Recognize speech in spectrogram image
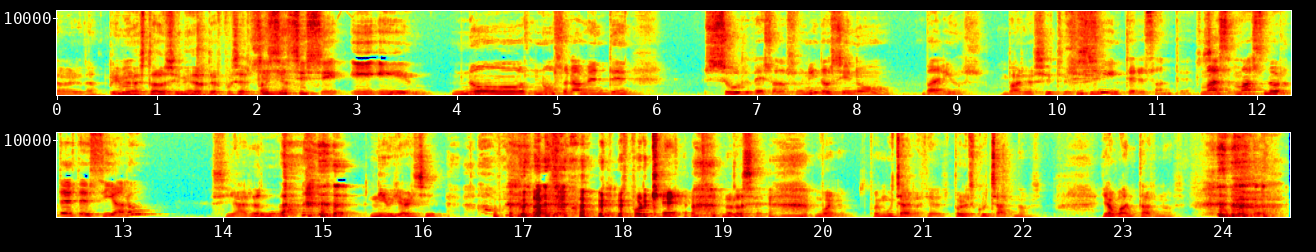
la verdad. Primero Estados Unidos, después Sí, España. sí, sí, sí. Y, y no, no solamente sur de Estados Unidos, sino varios. varios sitios, Sí, sí. sí, interesante. Más, más norte de Seattle. Seattle, New Jersey. ¿Por qué? No lo sé. Bueno, pues muchas gracias por escucharnos y aguantarnos.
